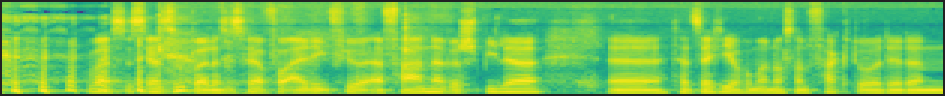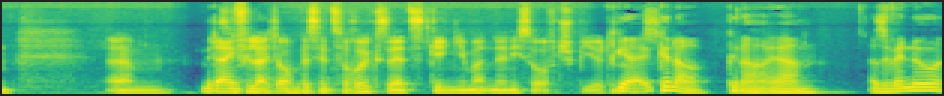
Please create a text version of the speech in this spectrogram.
Was ist ja super. Das ist ja vor allen Dingen für erfahrenere Spieler äh, tatsächlich auch immer noch so ein Faktor, der dann ähm, mit sich vielleicht auch ein bisschen zurücksetzt gegen jemanden, der nicht so oft spielt. Ja, genau, genau, ja. Also wenn du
